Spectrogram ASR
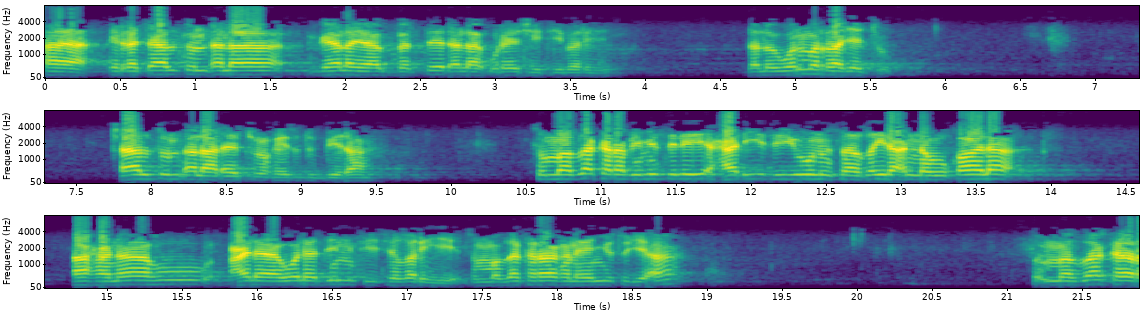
آه الرجال تن ألا قال يا بتر ألا دلوون مرة جتشو caaltuun dhalaadha jechuun keessa dubbiidha. ثم ذكر بمثل حديث يونس غير أنه قال أحناه على ولد في صغره ثم ذكر كان ينجت ثم ذكر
